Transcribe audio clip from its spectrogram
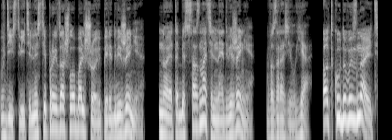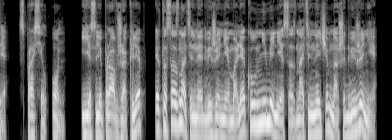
в действительности произошло большое передвижение. «Но это бессознательное движение», — возразил я. «Откуда вы знаете?» — спросил он. Если прав Жак Леп, это сознательное движение молекул не менее сознательное, чем наше движение.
